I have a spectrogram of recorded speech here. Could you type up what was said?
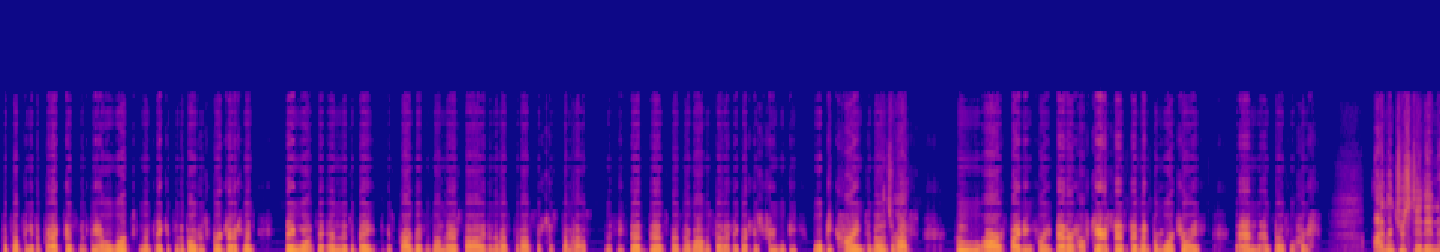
put something into practice and see how it works and then take it to the voters for a judgment. They want to end the debate because progress is on their side and the rest of us is just somehow, as he said, uh, as President Obama said, I think our history will be won't be kind to those That's of right. us who are fighting for a better health care system and for more choice and, and so forth. I'm interested in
